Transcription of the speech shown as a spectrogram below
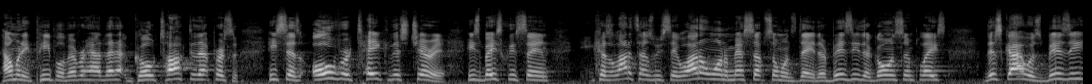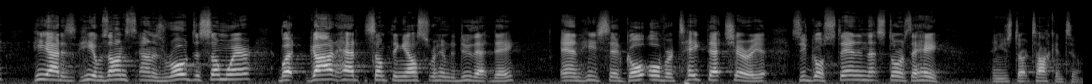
How many people have ever had that? Go talk to that person. He says, overtake this chariot. He's basically saying, because a lot of times we say, well, I don't want to mess up someone's day. They're busy, they're going someplace. This guy was busy. He, had his, he was on, on his road to somewhere, but God had something else for him to do that day. And he said, Go overtake that chariot. So you'd go stand in that store and say, Hey, and you start talking to him.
